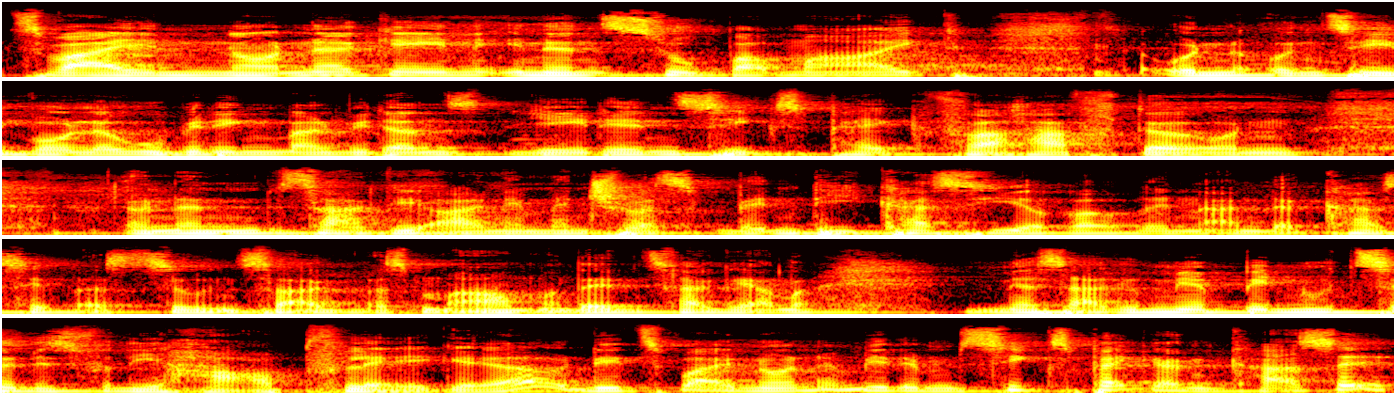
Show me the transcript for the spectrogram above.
zwei Nonnen gehen in den Supermarkt und, und sie wollen unbedingt mal wieder jeden Sixpack verhaften und, und dann sagt die eine, Mensch, was, wenn die Kassiererin an der Kasse was zu uns sagt, was machen wir denn? Sagt die andere, wir sagen, wir benutzen das für die Haarpflege. Ja? Und die zwei Nonnen mit dem Sixpack an Kasse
